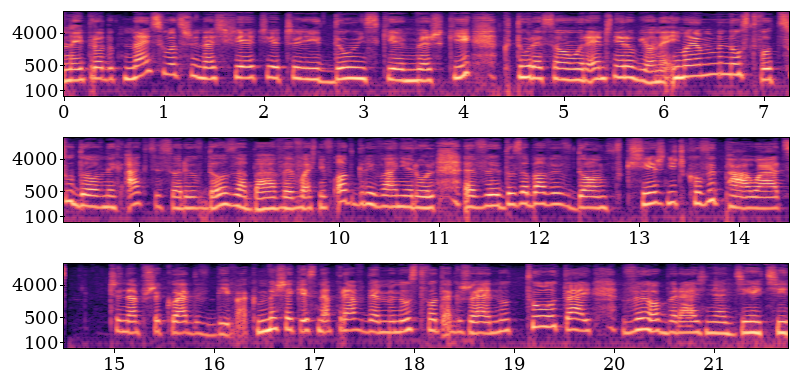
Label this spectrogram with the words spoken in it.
No i produkt najsłodszy na świecie, czyli duńskie myszki, które są ręcznie robione i mają mnóstwo cudownych akcesoriów do zabawy, właśnie w odgrywanie ról, w, do zabawy w dom, w księżniczkowy pałac. Czy na przykład w biwak. Myszek jest naprawdę mnóstwo, także no tutaj wyobraźnia dzieci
